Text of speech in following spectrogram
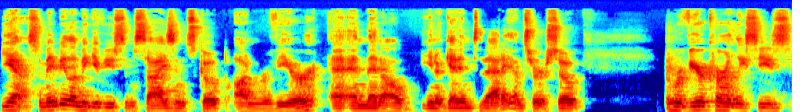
Yeah, so maybe let me give you some size and scope on Revere, and, then I'll you know get into that answer. So Revere currently sees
